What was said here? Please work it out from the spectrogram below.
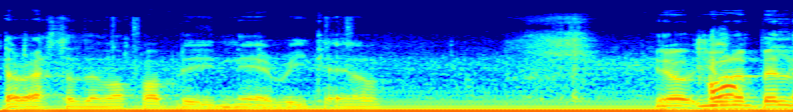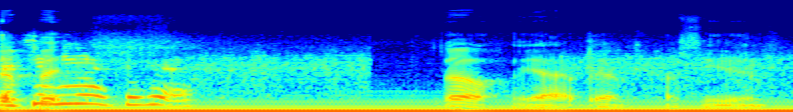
the rest of them are probably near retail. You know, you want to oh, build a Oh, bit. here, it's in here. Oh, yeah, yeah, I see him.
